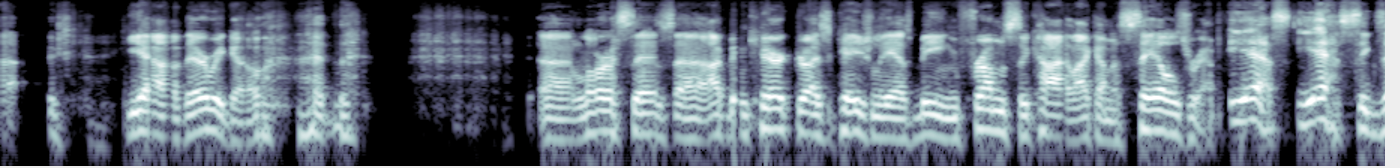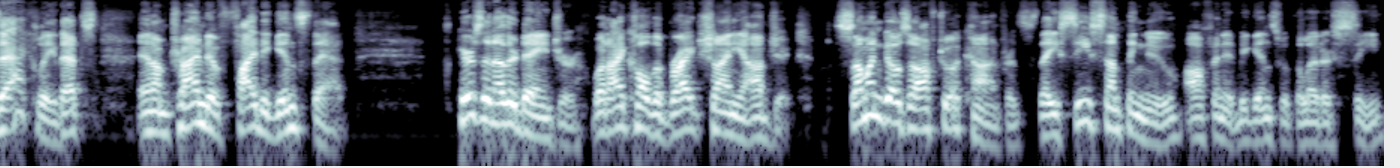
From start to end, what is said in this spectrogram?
uh, yeah, there we go. Uh, Laura says, uh, I've been characterized occasionally as being from Sakai, like I'm a sales rep. Yes, yes, exactly. That's, and I'm trying to fight against that. Here's another danger, what I call the bright shiny object. Someone goes off to a conference, they see something new, often it begins with the letter C,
